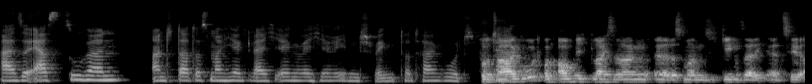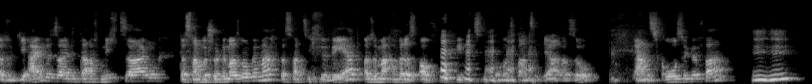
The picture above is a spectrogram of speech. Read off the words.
Also erst zuhören, anstatt dass man hier gleich irgendwelche Reden schwingt. Total gut. Total ja. gut und auch nicht gleich sagen, äh, dass man sich gegenseitig erzählt. Also die eine Seite darf nicht sagen, das haben wir schon immer so gemacht, das hat sich bewährt, also machen wir das auch für die nächsten 25 Jahre so. Ganz große Gefahr. Mhm.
